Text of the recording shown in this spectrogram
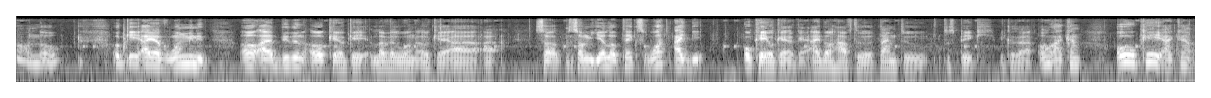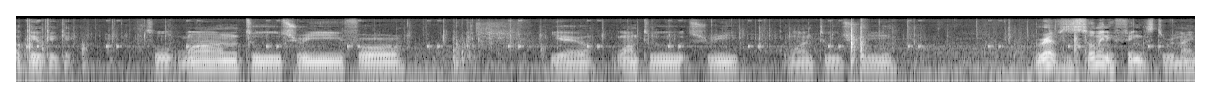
Oh no. Okay I have one minute. Oh I didn't okay okay level one okay uh, uh so some yellow text what I did okay okay okay I don't have to time to to speak because uh, oh I can okay I can okay okay okay. So one two three four yeah one two three. One two three. Bruv so many things to remind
